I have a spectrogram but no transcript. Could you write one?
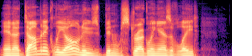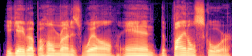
And uh, Dominic Leone, who's been struggling as of late, he gave up a home run as well. And the final score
